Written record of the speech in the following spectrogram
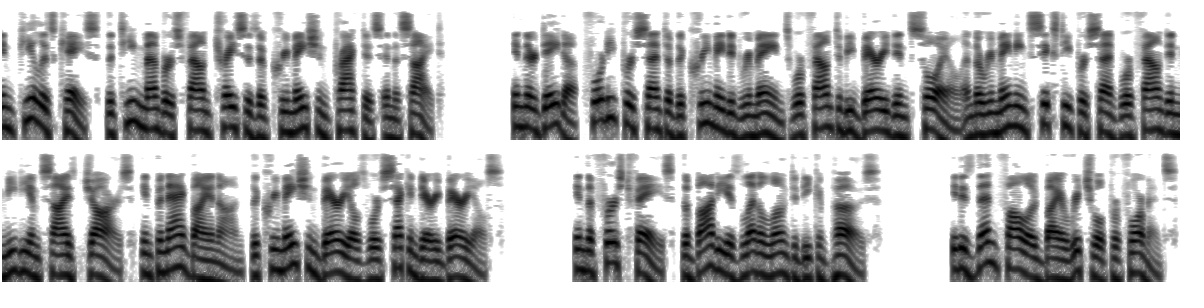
In Pila's case, the team members found traces of cremation practice in the site. In their data, 40% of the cremated remains were found to be buried in soil and the remaining 60% were found in medium-sized jars. In Panagbayanan, the cremation burials were secondary burials. In the first phase, the body is let alone to decompose. It is then followed by a ritual performance.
